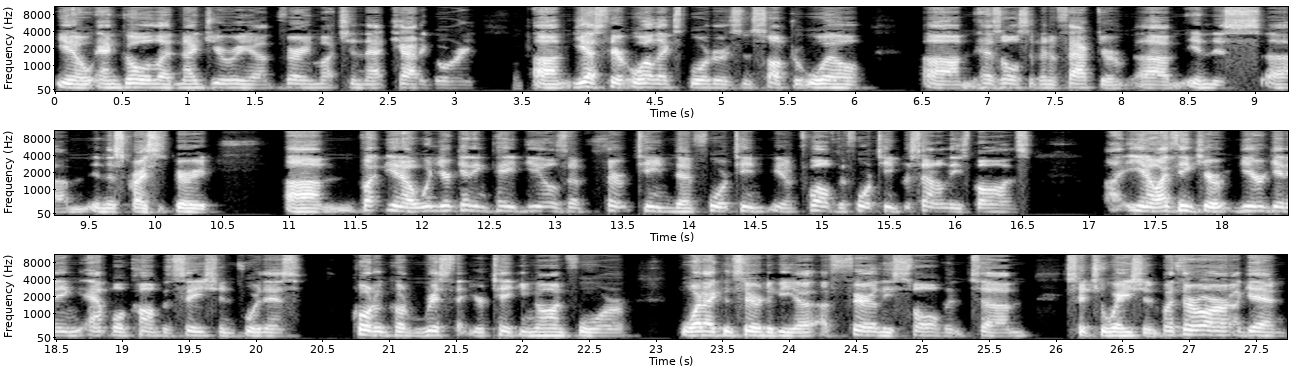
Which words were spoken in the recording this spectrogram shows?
you know, Angola, Nigeria, very much in that category. Um, yes, they're oil exporters, and softer oil um, has also been a factor um, in this um, in this crisis period. Um, but you know, when you're getting paid yields of 13 to 14, you know, 12 to 14 percent on these bonds, uh, you know, I think you're you're getting ample compensation for this quote unquote risk that you're taking on for what I consider to be a, a fairly solvent um, situation. But there are again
